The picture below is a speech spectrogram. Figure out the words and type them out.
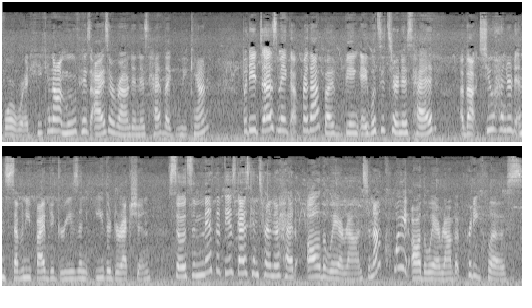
forward. He cannot move his eyes around in his head like we can, but he does make up for that by being able to turn his head about 275 degrees in either direction. So it's a myth that these guys can turn their head all the way around. So not quite all the way around, but pretty close.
